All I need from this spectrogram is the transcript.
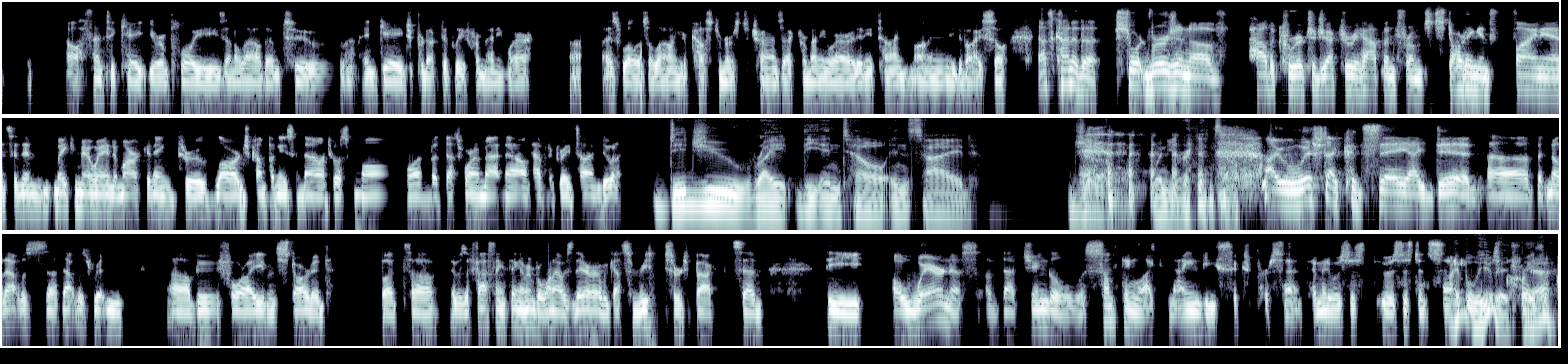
authenticate your employees and allow them to engage productively from anywhere as well as allowing your customers to transact from anywhere at any time on any device. So that's kind of the short version of how the career trajectory happened from starting in finance and then making my way into marketing through large companies and now into a small one. But that's where I'm at now and having a great time doing it. Did you write the Intel Inside jingle when you were in Intel? I wished I could say I did, uh, but no, that was uh, that was written uh, before I even started. But uh, it was a fascinating thing. I remember when I was there, we got some research back that said the awareness of that jingle was something like 96%. I mean, it was just, it was just insane. I believe it. it crazy. Yeah.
